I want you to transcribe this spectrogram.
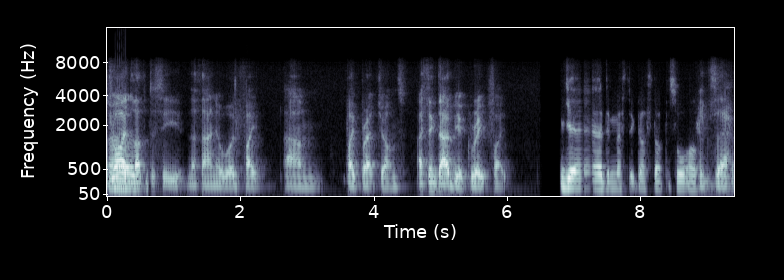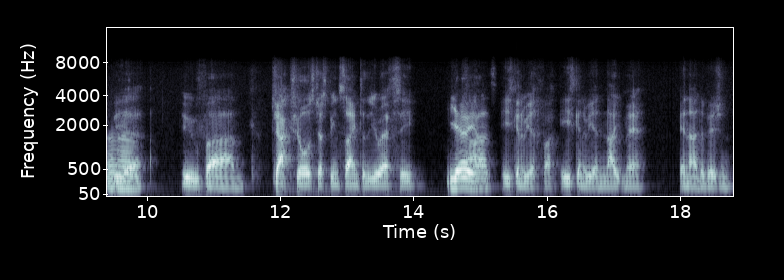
So know, I'd love to see Nathaniel Wood fight um, fight Brett Johns. I think that would be a great fight. Yeah, domestic dust up sort of. Exactly. Uh, yeah. You've um, Jack Shaw's just been signed to the UFC. Yeah, he Um, has. He's gonna be a. He's gonna be a nightmare in that division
